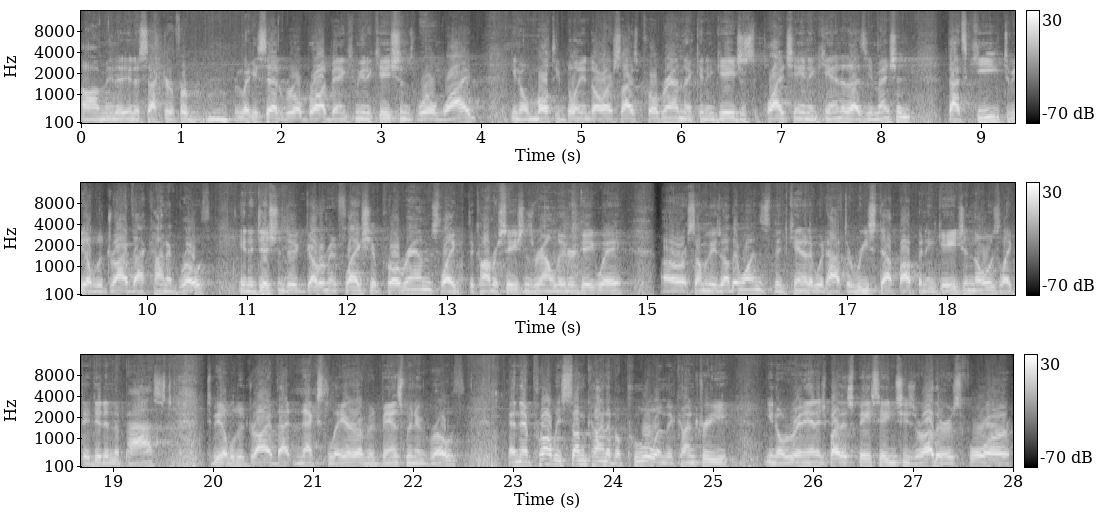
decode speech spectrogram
um, in, a, in, a, sector for, like I said, rural broadband communications worldwide. You know, multi-billion dollar size program that can engage the supply chain in Canada, as you mentioned. That's key to be able to drive that kind of growth. In addition to government flagship programs like the conversations around Lunar Gateway or some of these other ones, that Canada would have to re-step up and engage in those, like they did in the past to be able to drive that next layer of advancement and growth. And then probably some kind of a pool in the country, you know, managed by the space agencies or others for,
